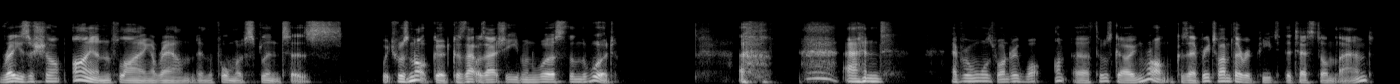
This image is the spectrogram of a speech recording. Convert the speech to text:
razor sharp iron flying around in the form of splinters, which was not good because that was actually even worse than the wood. Uh, and everyone was wondering what on earth was going wrong because every time they repeated the test on land,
